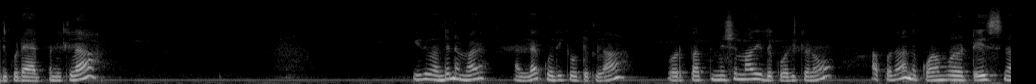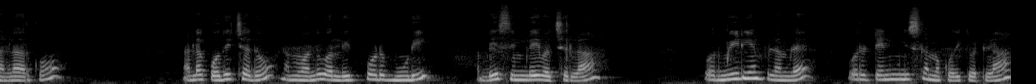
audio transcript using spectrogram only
இது கூட ஆட் பண்ணிக்கலாம். இது வந்து நம்ம நல்லா கொதிக்க விட்டுக்கலாம். ஒரு பத்து நிமிஷமாவது இது கொதிக்கணும். அப்போ தான் அந்த குழம்போட டேஸ்ட் நல்லாயிருக்கும். நல்லா கொதித்ததும் நம்ம வந்து ஒரு லிட் போடு மூடி அப்படியே சிம்லேயே வச்சிடலாம். ஒரு மீடியம் ஃப்ளேமில் ஒரு டென் மினிட்ஸ் நம்ம கொதிக்க விட்டலாம்.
